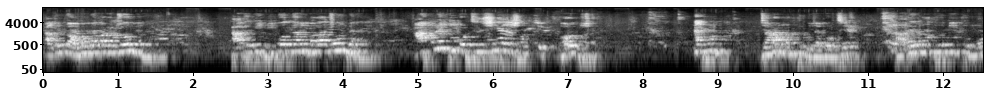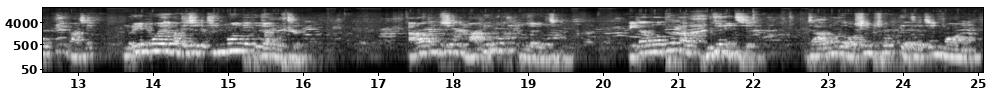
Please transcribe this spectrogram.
তাদেরকে অবজ্ঞা করা চলবে না। তাদেরকে বিপদগামী বলা চলবে না। আপনি কি করছেন সেটাই সবচেয়ে বড় বিষয়। এখন যারা মূর্তি পূজা করছে, তাদের মধ্যেও কিন্তু মূর্তির মাঝে মৃন্ময়ের মাঝে সে চিন্ময়কে পূজা করছে। তারা কিন্তু সে মাটির মধ্যে পূজা করছে। এটার মধ্যে তারা খুঁজে নিচ্ছে। যার মধ্যে অসীম শক্তি আছে চিন্ময়।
